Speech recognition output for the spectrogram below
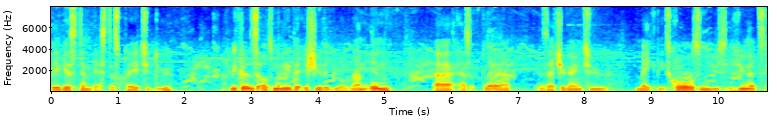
biggest and bestest play to do because ultimately the issue that you'll run in uh, as a player is that you're going to make these calls and use these units,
